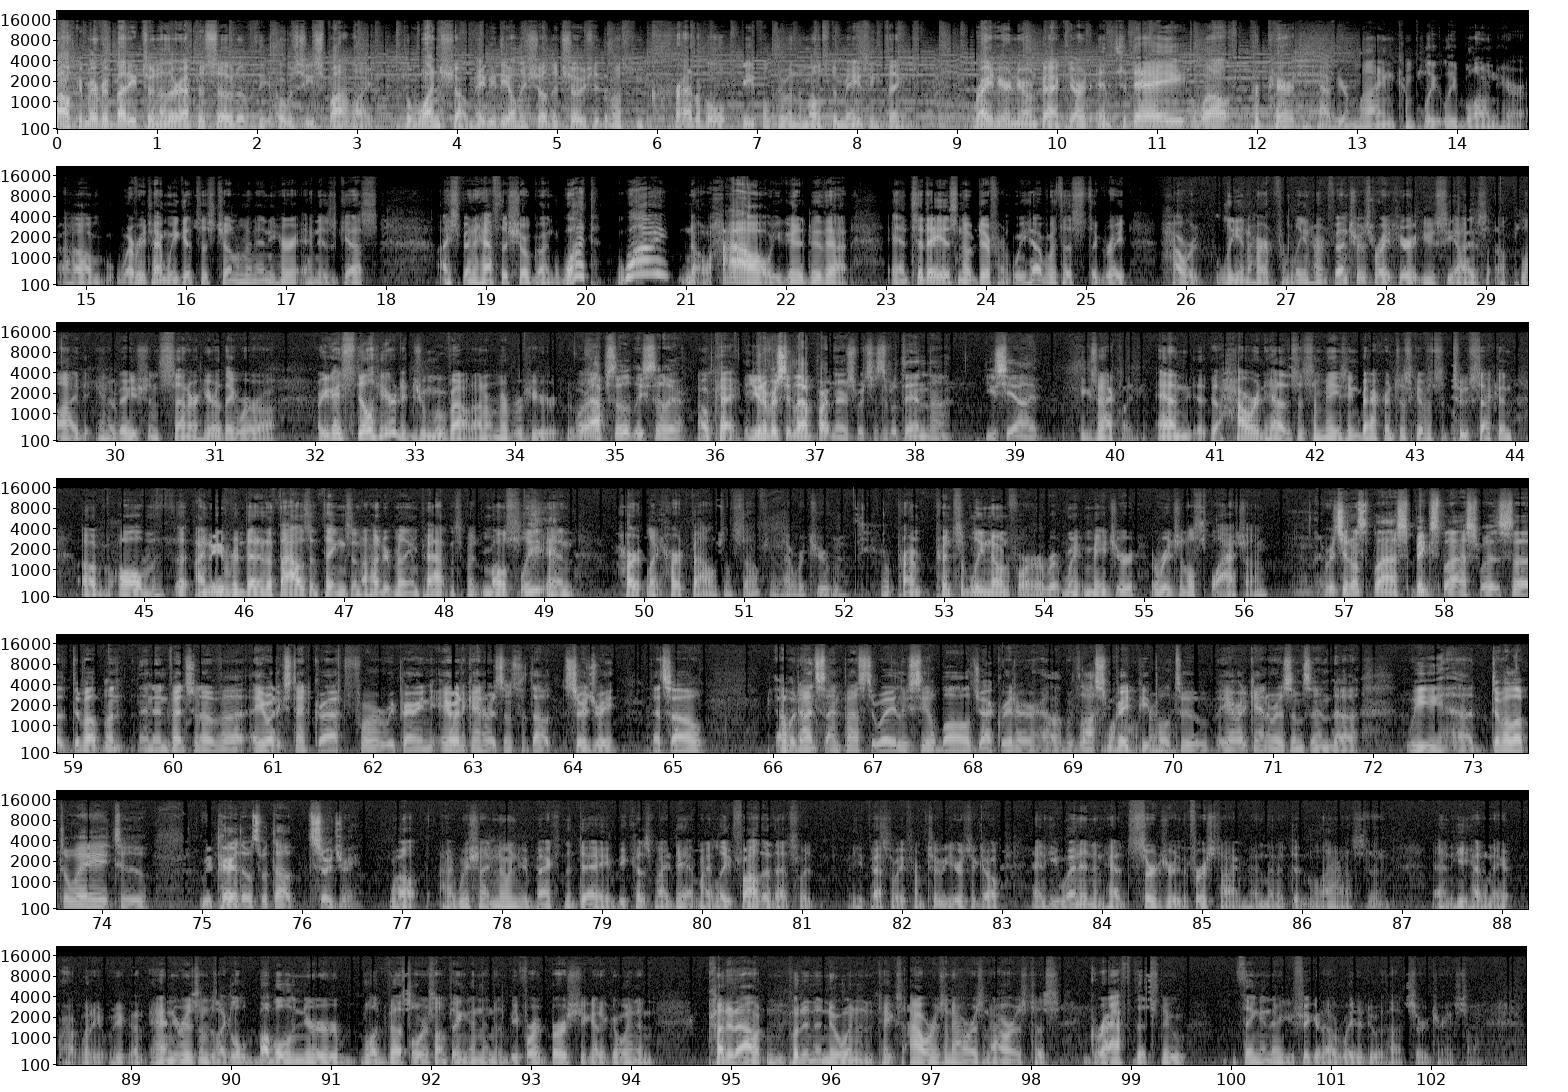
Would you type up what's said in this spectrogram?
Welcome, everybody, to another episode of the OC Spotlight. The one show, maybe the only show that shows you the most incredible people doing the most amazing things right here in your own backyard. And today, well, prepare to have your mind completely blown here. Um, every time we get this gentleman in here and his guests, I spend half the show going, What? Why? No, how are you going to do that? And today is no different. We have with us the great Howard Leonhardt from Leonhardt Ventures right here at UCI's Applied Innovation Center here. They were, uh, are you guys still here? Did you move out? I don't remember if you're. We're absolutely still here. Okay. The University Lab Partners, which is within uh, UCI. Exactly. And uh, Howard has this amazing background. Just give us a two second of all the, the I know you've invented a thousand things and a hundred million patents, but mostly in heart, like heart valves and stuff. Is that what you were prim- principally known for, or ma- made your original splash on? Original splash, big splash, was uh, development and invention of uh, aortic stent graft for repairing aortic aneurysms without surgery. That's how Albert Einstein passed away, Lucille Ball, Jack Ritter. Uh, we've lost some Wow, great people to aortic aneurysms, and uh, we uh, developed a way to repair those without surgery. Well, I wish I'd known you back in the day because my dad, my late father, that's what he passed away from two years ago, and he went in and had surgery the first time, and then it didn't last, and and he had an uh, what you, an aneurysm is like a little bubble in your blood vessel or something, and then before it bursts, you got to go in and cut it out and put in a new one, and it takes hours and hours and hours to graft this new thing in there. You figured out a way to do it without surgery, so.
